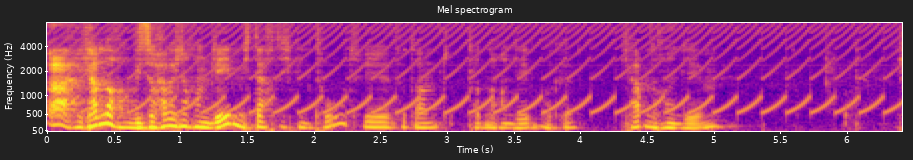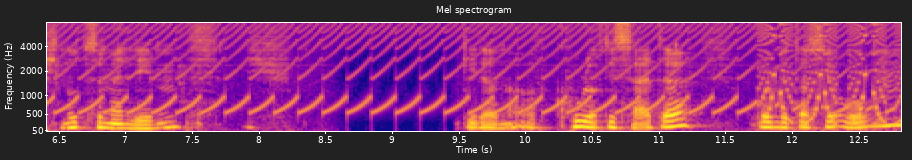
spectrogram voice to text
Ah, ich habe noch. Wieso habe ich noch ein Leben? Ich dachte, ich bin tot. Hier, verdammt. Ich habe noch ein Leben. Okay. Ich habe noch ein Leben. Ich nutze mein Leben. Ich gehe dann auf, cool auf die Seite. Hol mir das hier oben.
